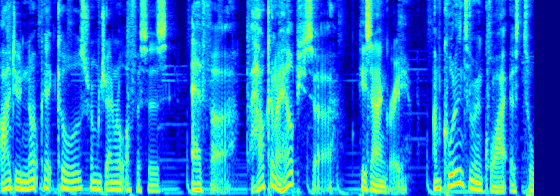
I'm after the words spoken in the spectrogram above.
I do not get calls from general officers ever. How can I help you, sir? He's angry. I'm calling to inquire as to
